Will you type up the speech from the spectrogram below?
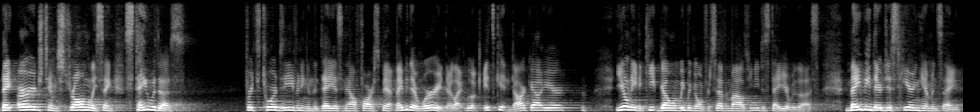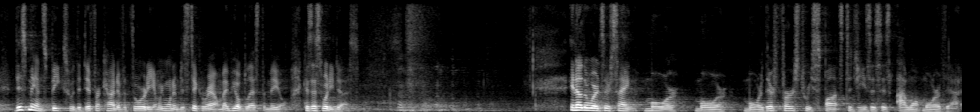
They urged him strongly, saying, Stay with us. For it's towards evening and the day is now far spent. Maybe they're worried. They're like, look, it's getting dark out here. You don't need to keep going. We've been going for seven miles. You need to stay here with us. Maybe they're just hearing him and saying, This man speaks with a different kind of authority and we want him to stick around. Maybe he'll bless the meal because that's what he does. In other words, they're saying, More, more, more. Their first response to Jesus is, I want more of that.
